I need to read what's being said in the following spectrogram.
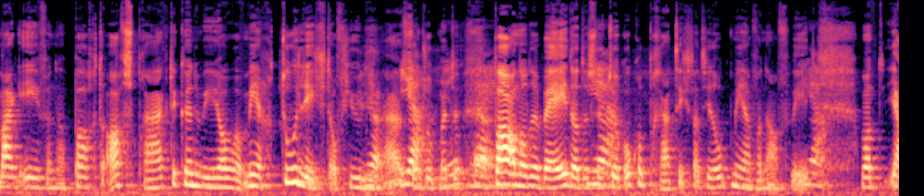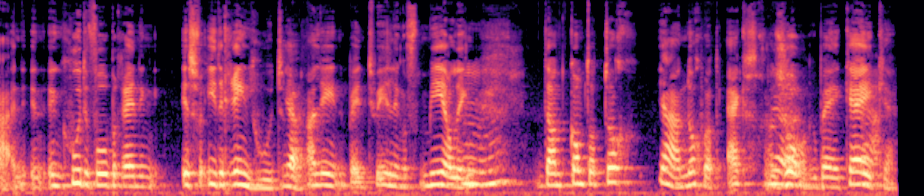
maak even een aparte afspraak, dan kunnen we jou wat meer toelichten of jullie, Ja. hè, Ja, soms ook met de fijn. partner erbij, dat is Ja. natuurlijk ook wel prettig, dat hij er ook meer vanaf weet. Ja. Want ja, een, een- goede voorbereiding is voor iedereen goed. Ja. Alleen bij een tweeling of meerling, Mhm. dan komt er toch ja, nog wat extra Ja. zorg bij kijken.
